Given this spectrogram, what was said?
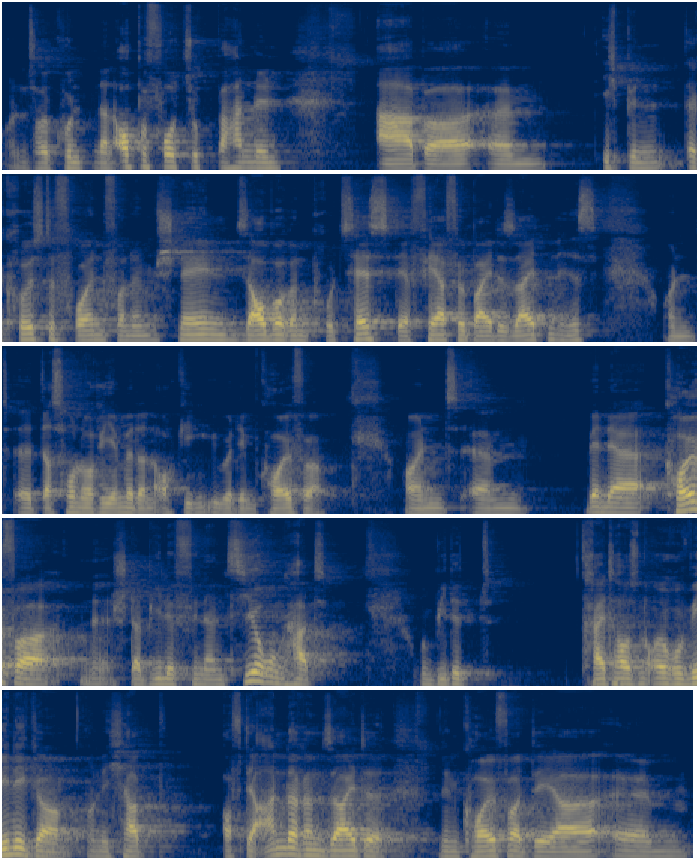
unsere Kunden dann auch bevorzugt behandeln. Aber ähm, ich bin der größte Freund von einem schnellen, sauberen Prozess, der fair für beide Seiten ist. Und äh, das honorieren wir dann auch gegenüber dem Käufer. Und ähm, wenn der Käufer eine stabile Finanzierung hat und bietet 3000 Euro weniger und ich habe auf der anderen Seite einen Käufer, der ähm,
